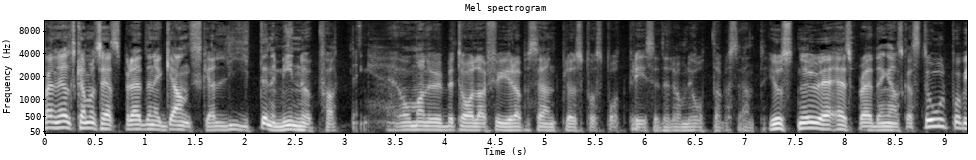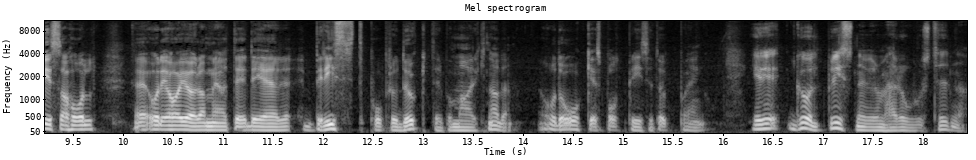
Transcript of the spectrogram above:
Generellt kan man säga att spreaden är ganska liten i min uppfattning. Om man nu betalar 4% plus på spotpriset eller om det är 8% Just nu är spreaden ganska stor på vissa håll eh, och det har att göra med att det är brist på produkter på marknaden. Och då åker spotpriset upp på en gång. Är det guldbrist nu i de här orostiderna?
